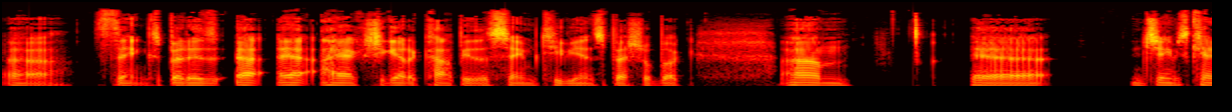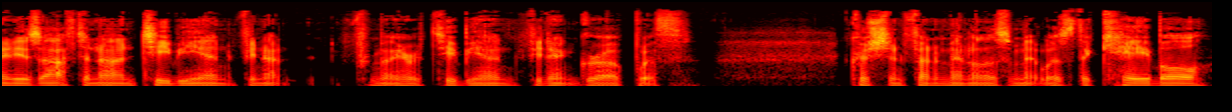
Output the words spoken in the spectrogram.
uh, things, but as, uh, I actually got a copy of the same TBN special book. Um, uh, James Kennedy is often on TBN. If you're not familiar with TBN, if you didn't grow up with Christian fundamentalism, it was the cable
